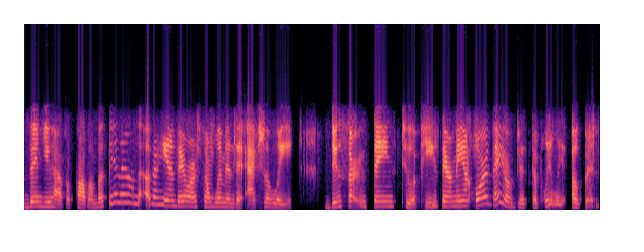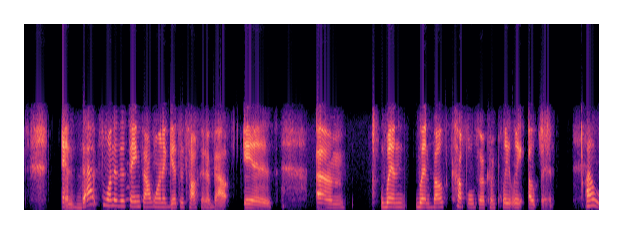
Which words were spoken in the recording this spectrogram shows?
then you have a problem. But then on the other hand, there are some women that actually do certain things to appease their man, or they are just completely open. And that's one of the things I want to get to talking about is um, when when both couples are completely open Oh.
